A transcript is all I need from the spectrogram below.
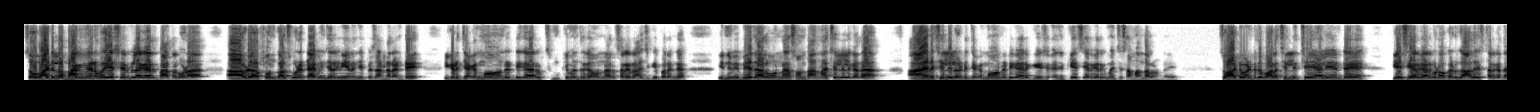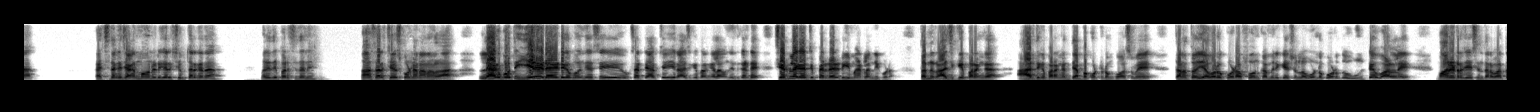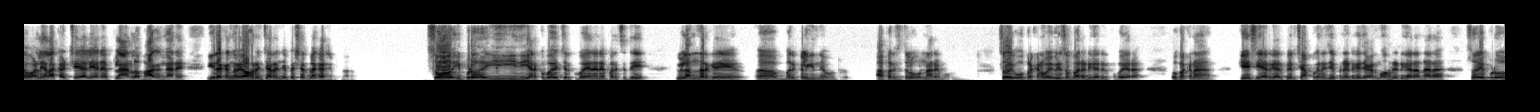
సో వాటిలో భాగంగానే వైఎస్ షర్మిల గారి పాత్ర కూడా ఆవిడ ఫోన్ కాల్స్ కూడా ట్యాపింగ్ జరిగినాయి అని చెప్పేసి అన్నారు. అంటే ఇక్కడ జగన్మోహన్ రెడ్డి గారు ముఖ్యమంత్రిగా ఉన్నారు. సరే రాజకీయ పరంగా ఎన్ని విభేదాలు ఉన్నా సొంత అన్నా చెల్లెలు కదా. ఆయన చెల్లెలు అంటే జగన్మోహన్ రెడ్డి గారికి కేసీఆర్ గారికి మంచి సంబంధాలు ఉన్నాయి. సో అటువంటిది వాళ్ళ చెల్లి చేయాలి అంటే కేసీఆర్ గారు కూడా ఒక అడుగు ఆలోచిస్తారు కదా. ఖచ్చితంగా జగన్మోహన్ రెడ్డి గారికి చెప్తారు కదా. మరి ఇది పరిస్థితి అని? సరే చేసుకోండి అని అనాలా? లేకపోతే ఈయనే డైరెక్ట్గా ఫోన్ చేసి ఒకసారి ట్యాప్ చేయి రాజకీయ పరంగా ఎలా ఉంది? ఎందుకంటే షర్మిల గారు చెప్పారు డైరెక్ట్ ఈ మాటలన్నీ కూడా. తను రాజకీయ పరంగా ఆర్థిక పరంగా దెబ్బ కొట్టడం కోసమే తనతో ఎవరు కూడా ఫోన్ కమ్యూనికేషన్లో ఉండకూడదు. ఉంటే వాళ్ళని మానిటర్ చేసిన తర్వాత వాళ్ళని ఎలా కట్ చేయాలి అనే ప్లాన్లో భాగంగానే ఈ రకంగా వ్యవహరించారని చెప్పి షర్మిలా గారు చెప్తున్నారు. సో ఇప్పుడు ఈ ఇది ఎరకపోయే చిరుకుపోయాననే పరిస్థితి వీళ్ళందరికీ మరి కలిగిందేమో ఇప్పుడు. ఆ పరిస్థితిలో ఉన్నారేమో. సో ఓ ప్రక్కన వైవి సుబ్బారెడ్డి గారు ఇరుక్కుపోయారా? ఓ పక్కన కేసీఆర్ గారి పేరు చెప్పగానే చెప్పినట్టుగా జగన్మోహన్ రెడ్డి గారు అన్నారా? సో ఇప్పుడు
